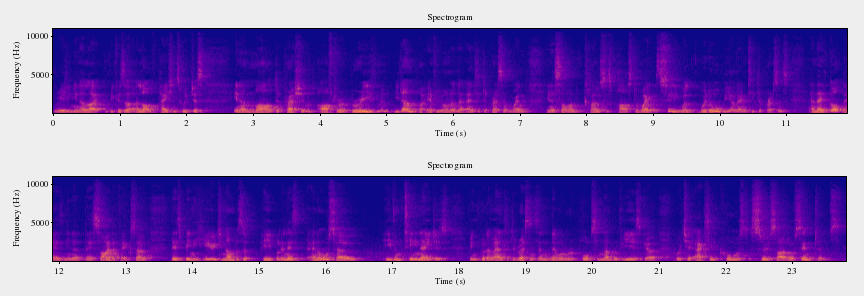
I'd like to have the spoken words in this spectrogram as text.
really. You know, like because a a lot of patients with just you know mild depression after a bereavement, you don't put everyone on an antidepressant when you know someone close has passed away. It's silly. Well, we'd all be on antidepressants, and they've got their you know their side effects. So there's been huge numbers of people, and and also even teenagers being put on antidepressants, and there were reports a number of years ago which actually caused suicidal symptoms.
